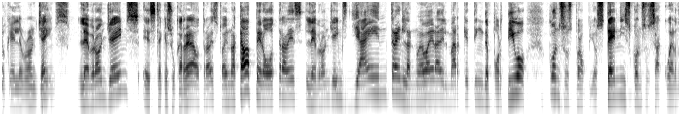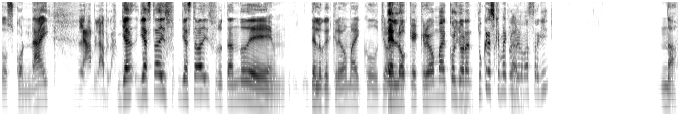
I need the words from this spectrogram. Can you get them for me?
ok, LeBron James. LeBron James, este, que su carrera otra vez todavía no acaba, pero otra vez LeBron James ya entra en la nueva era del marketing deportivo con sus propios tenis, con sus acuerdos con Nike, bla, bla, bla. Ya, ya, está, ya estaba disfrutando de, de lo que creó Michael Jordan. De lo que creó Michael Jordan. ¿Tú crees que Michael Claro. Jordan va a estar aquí? No,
